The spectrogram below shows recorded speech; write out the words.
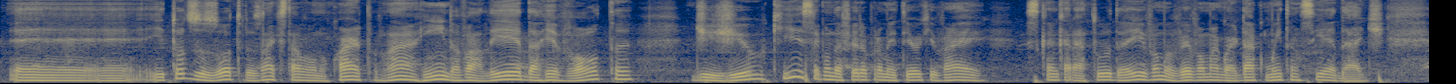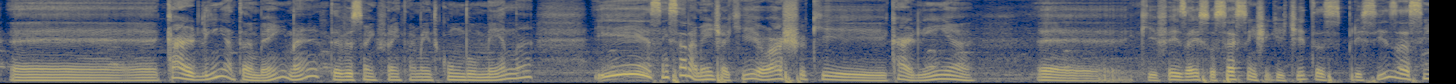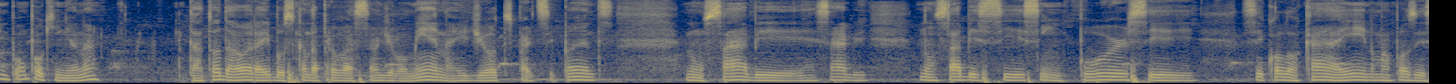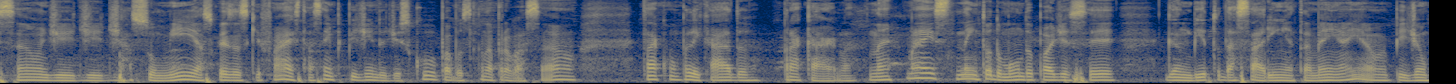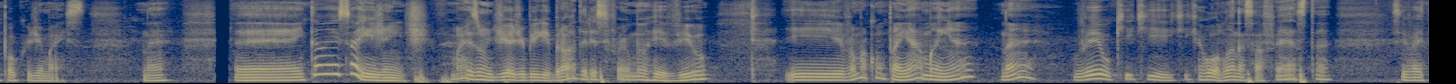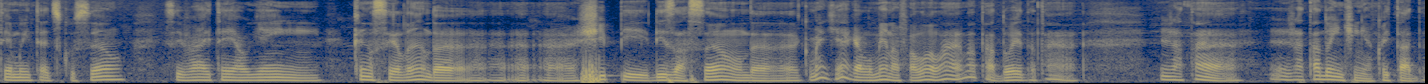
É, e todos os outros lá que estavam no quarto, lá rindo, a valer da revolta de Gil, que segunda-feira prometeu que vai escancarar tudo aí. Vamos ver, vamos aguardar com muita ansiedade. É, Carlinha também, né? Teve seu enfrentamento com Lumena. E, sinceramente, aqui eu acho que Carlinha, é, que fez aí sucesso em Chiquititas, precisa se impor um pouquinho, né? Tá toda hora aí buscando a aprovação de Lumena e de outros participantes. Não sabe, sabe, não sabe se se impor, se se colocar aí numa posição de, de, de assumir as coisas que faz, tá sempre pedindo desculpa, buscando aprovação. Tá complicado para Carla, né? Mas nem todo mundo pode ser gambito da Sarinha também, aí eu pedi um pouco demais, né? É, então é isso aí, gente. Mais um dia de Big Brother. Esse foi o meu review. E vamos acompanhar amanhã, né? Ver o que, que, que, que rolou nessa festa. Se vai ter muita discussão. Se vai ter alguém cancelando a, a, a chipilização da. Como é que é que a Lumena falou lá? Ela tá doida, tá. Já tá. Já tá doentinha, coitada.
